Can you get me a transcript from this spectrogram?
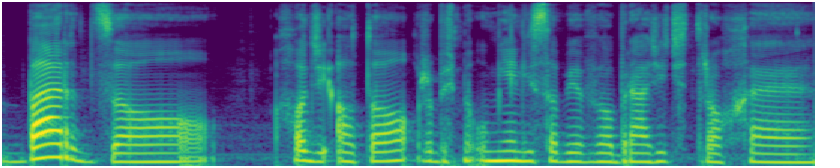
bardzo chodzi o to, żebyśmy umieli sobie wyobrazić trochę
